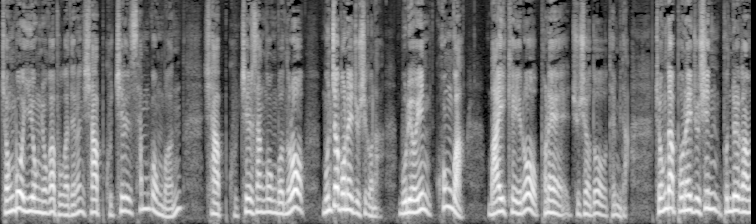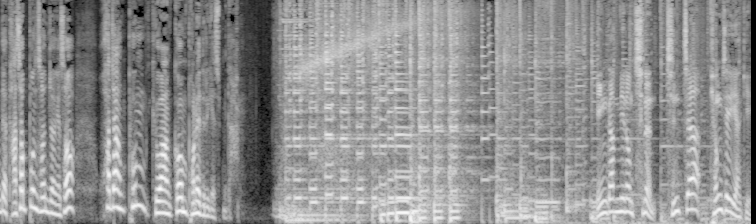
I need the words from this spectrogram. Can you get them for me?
정보 이용료가 부과되는 샵 9730번, 샵 9730번으로 문자 보내주시거나 무료인 콩과 마이케이로 보내주셔도 됩니다. 정답 보내주신 분들 가운데 다섯 분 선정해서 화장품 교환권 보내드리겠습니다. 인간미 넘치는 진짜 경제 이야기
